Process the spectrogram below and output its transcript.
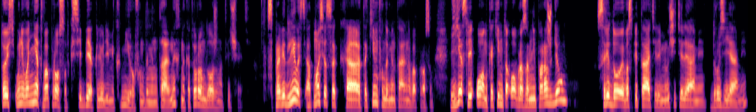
То есть у него нет вопросов к себе, к людям и к миру фундаментальных, на которые он должен отвечать. Справедливость относится к таким фундаментальным вопросам. Если он каким-то образом не порожден, средой, воспитателями, учителями, друзьями,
